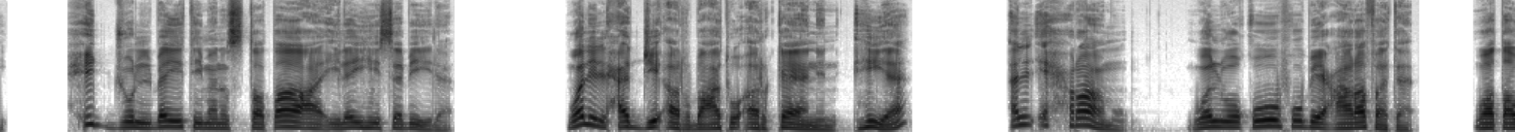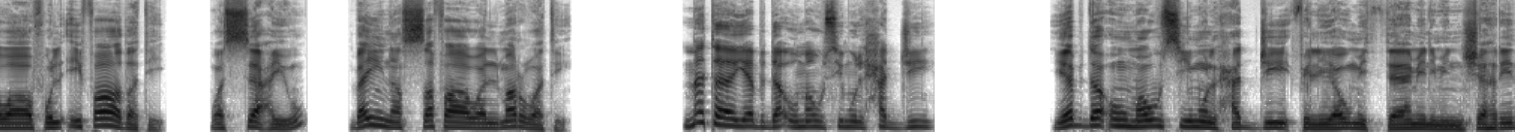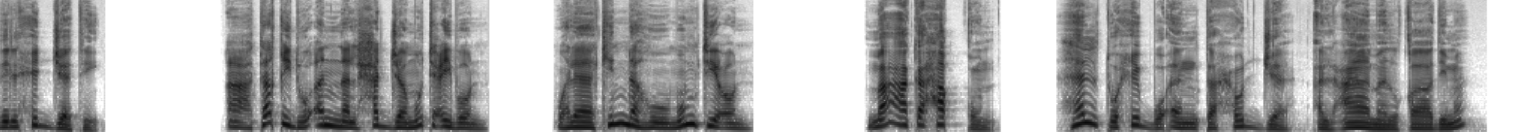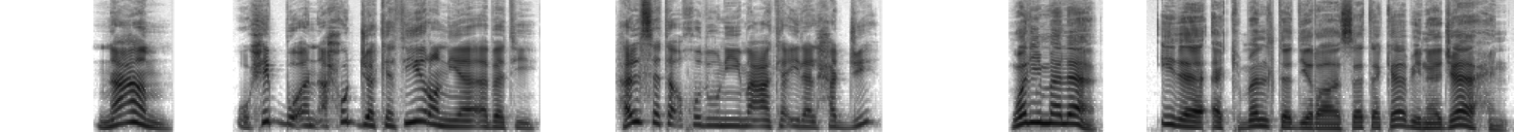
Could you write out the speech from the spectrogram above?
حج البيت من استطاع إليه سبيلا وللحج أربعة أركان هي الإحرام والوقوف بعرفة وطواف الإفاضة والسعي بين الصفا والمروة. متى يبدأ موسم الحج؟ يبدأ موسم الحج في اليوم الثامن من شهر ذي الحجة. أعتقد أن الحج متعب ولكنه ممتع. معك حق. هل تحب أن تحج العام القادم؟ نعم. أحب أن أحج كثيرا يا أبتي هل ستأخذني معك إلى الحج؟ ولم لا إذا أكملت دراستك بنجاح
